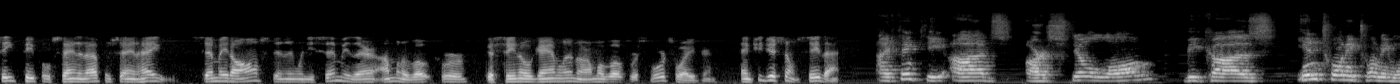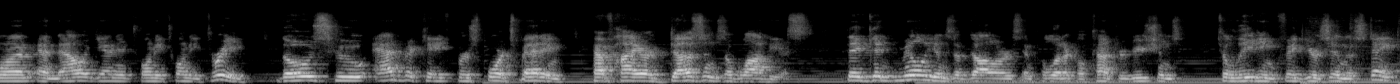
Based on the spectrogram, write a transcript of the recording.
see people standing up and saying, "Hey, send me to Austin, and when you send me there, I'm going to vote for casino gambling or I'm going to vote for sports wagering." And you just don't see that. I think the odds are still long because in 2021 and now again in 2023, those who advocate for sports betting have hired dozens of lobbyists. They get millions of dollars in political contributions to leading figures in the state.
